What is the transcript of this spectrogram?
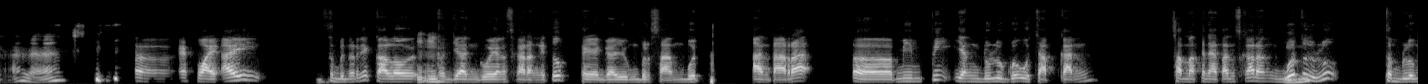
masalah eh, FYI sebenarnya kalau Mm-mm. kerjaan gue yang sekarang itu kayak gayung bersambut antara eh, mimpi yang dulu gue ucapkan sama kenyataan sekarang. Gue tuh Mhm. dulu sebelum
